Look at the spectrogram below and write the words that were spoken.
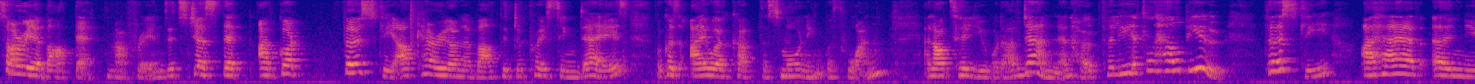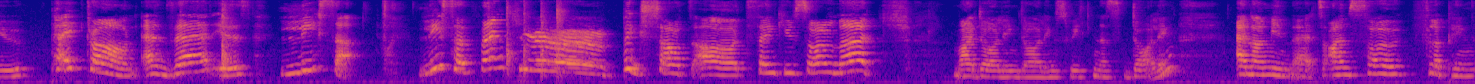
Sorry about that, my friends. It's just that I've got, firstly, I'll carry on about the depressing days because I woke up this morning with one and I'll tell you what I've done and hopefully it'll help you. Firstly, I have a new patron and that is Lisa. Lisa, thank you! Big shout out. Thank you so much, my darling, darling, sweetness, darling. And I mean that. I'm so flipping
